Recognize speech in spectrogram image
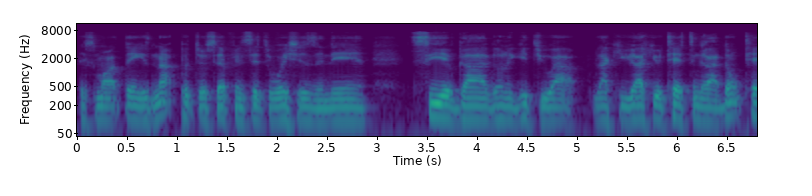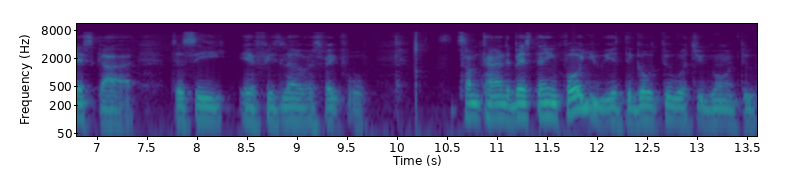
The smart thing is not put yourself in situations and then see if God gonna get you out. Like you like you're testing God. Don't test God to see if his love is faithful. Sometimes the best thing for you is to go through what you're going through.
